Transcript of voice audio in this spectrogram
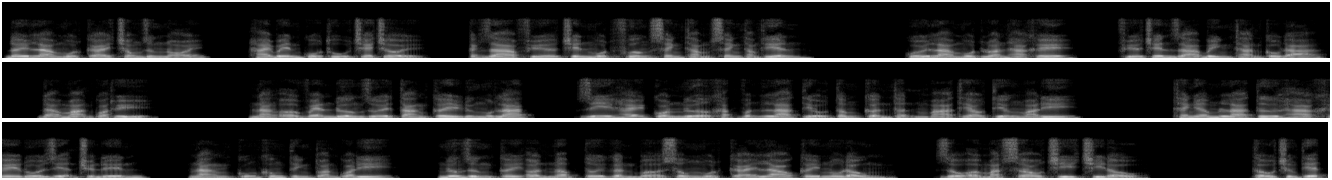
Đây là một cái trong rừng nói, hai bên cổ thụ che trời, cách ra phía trên một phương xanh thẳm xanh thẳm thiên. Cuối là một loan hà khê, phía trên giá bình thản cầu đá, đã mạn qua thủy. Nàng ở ven đường dưới tảng cây đứng một lát, di hãy còn nửa khắc vẫn là tiểu tâm cẩn thận mà theo tiếng mà đi. Thanh âm là từ hà khê đối diện truyền đến, nàng cũng không tính toán qua đi, nương rừng cây ẩn nấp tới gần bờ sông một cái lao cây nô đồng, giấu ở mặt sau chi chi đầu. Thấu chương tiết.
